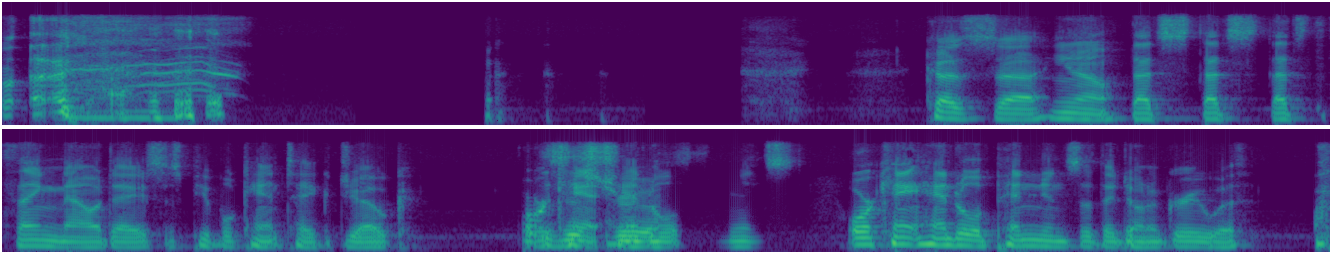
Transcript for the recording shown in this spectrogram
Because uh, you know that's that's that's the thing nowadays is people can't take a joke, or This is can't handle opinions, or can't handle opinions that they don't agree with.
